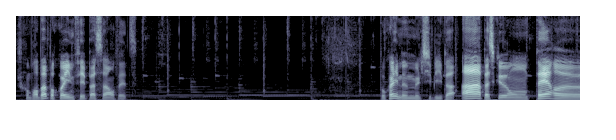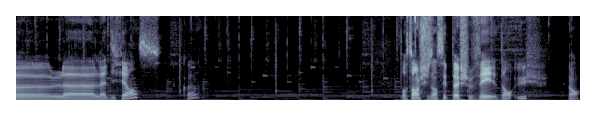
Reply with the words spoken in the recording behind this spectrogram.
Je comprends pas pourquoi il me fait pas ça en fait. Pourquoi il me multiplie pas? Ah, parce qu'on perd euh, la différence? Quoi? Pourtant, je suis censé push V dans U. Non,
